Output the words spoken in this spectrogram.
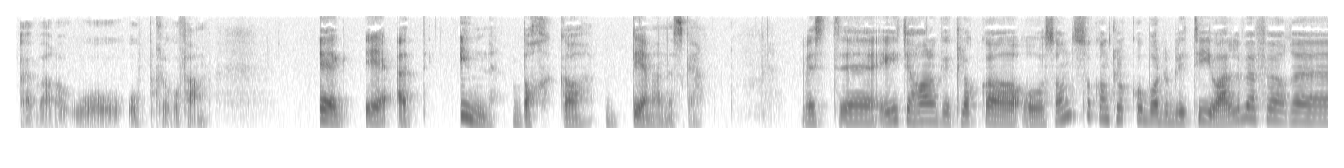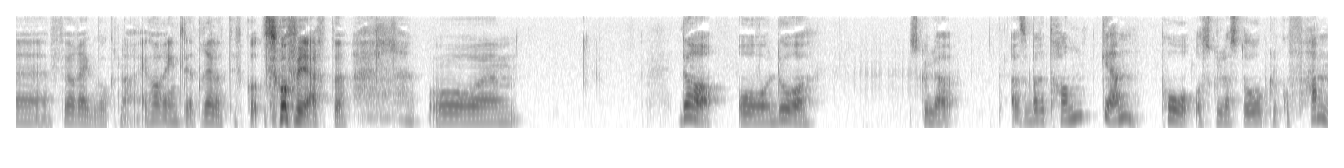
Og jeg bare wow, opp klokka fem. Jeg er et innbarka B-menneske. Hvis eh, jeg ikke har noen klokker og sånn, så kan klokka både bli ti og elleve før, uh, før, jeg våkner. Jeg har egentlig et relativt godt sovehjerte. Og um, da og da skulle Altså bare tanken på å skulle stå opp klokka fem,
